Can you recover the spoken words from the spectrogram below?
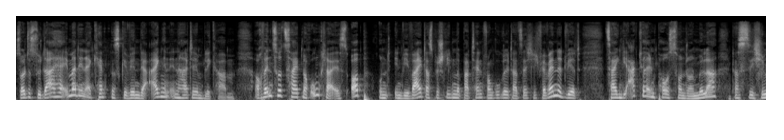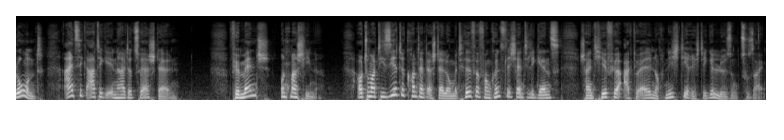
solltest du daher immer den Erkenntnisgewinn der eigenen Inhalte im Blick haben. Auch wenn zurzeit noch unklar ist, ob und inwieweit das beschriebene Patent von Google tatsächlich verwendet wird, zeigen die aktuellen Posts von John Müller, dass es sich lohnt, einzigartige Inhalte zu erstellen. Für Mensch und Maschine. Automatisierte Content-Erstellung mit Hilfe von künstlicher Intelligenz scheint hierfür aktuell noch nicht die richtige Lösung zu sein.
